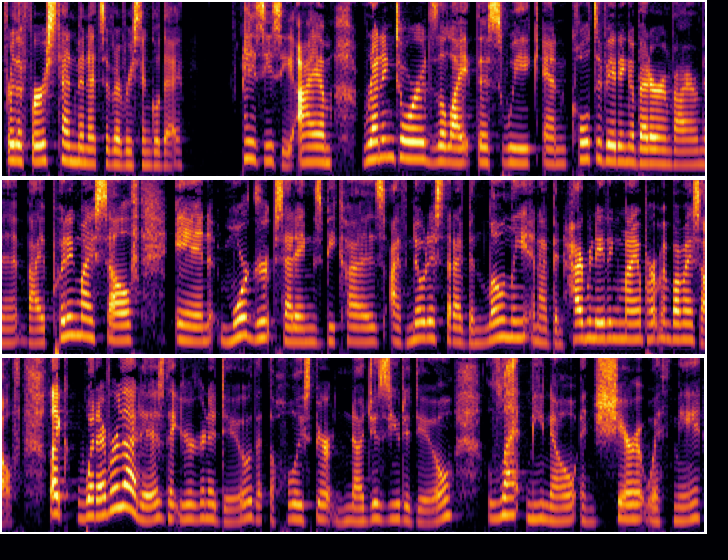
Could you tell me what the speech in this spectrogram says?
for the first 10 minutes of every single day. Hey Cece, I am running towards the light this week and cultivating a better environment by putting myself in more group settings because I've noticed that I've been lonely and I've been hibernating in my apartment by myself. Like, whatever that is that you're gonna do, that the Holy Spirit nudges you to do, let me know and share it with me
